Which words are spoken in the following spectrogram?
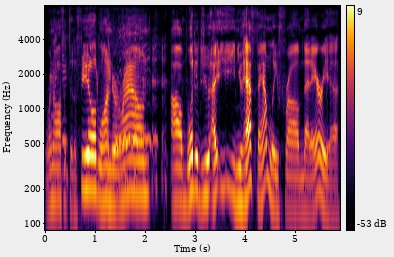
run off into the field, wander around. um, what did you? I, and you have family from that area.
